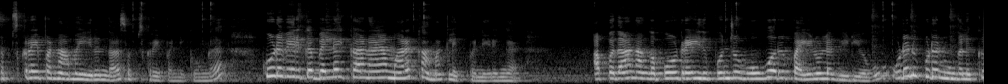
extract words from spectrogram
சப்ஸ்கிரைப் பண்ணாமல் இருந்தால் சப்ஸ்கிரைப் பண்ணிக்கோங்க. கூடவே இருக்க பெல்லைக்கான மறக்காமல் கிளிக் பண்ணிடுங்க அப்போ தான் நாங்கள் போடுற இது போன்ற ஒவ்வொரு பயனுள்ள வீடியோவும் உடனுக்குடன் உங்களுக்கு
